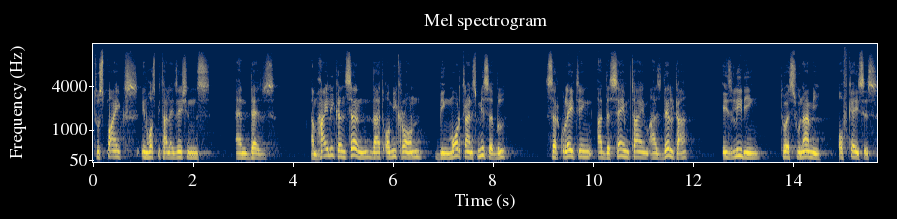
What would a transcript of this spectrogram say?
to spikes in hospitalizations and deaths. I'm highly concerned that Omicron, being more transmissible, circulating at the same time as Delta, is leading to a tsunami of cases.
